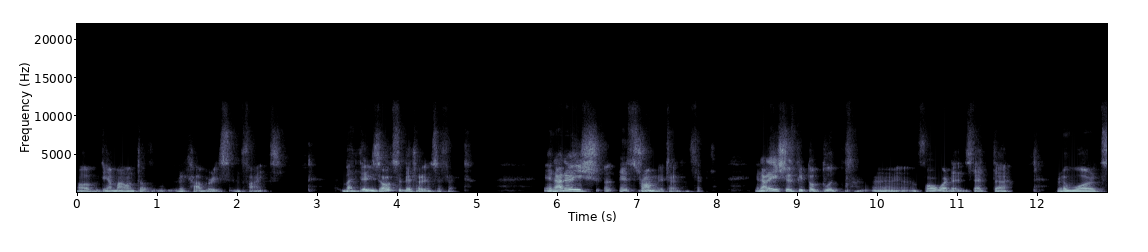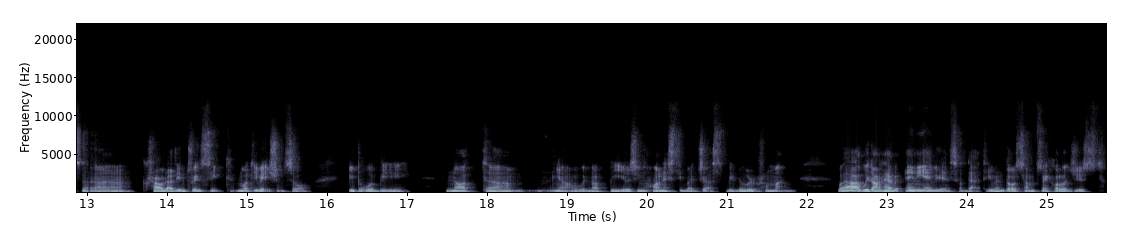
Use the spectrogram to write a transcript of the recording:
of the amount of recoveries and fines. But there is also deterrence effect. Another issue, a strong deterrence effect. Another issue people put uh, forward is that uh, rewards uh, crowd out intrinsic motivation. So people will be not, um, you know, will not be using honesty, but just be it for money. Well, we don't have any evidence of that, even though some psychologists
